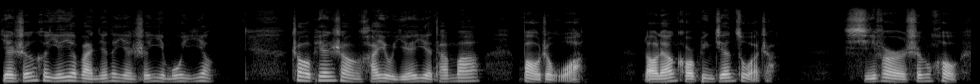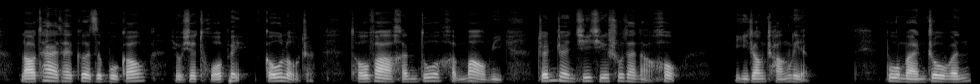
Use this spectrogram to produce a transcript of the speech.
眼神和爷爷晚年的眼神一模一样。照片上还有爷爷他妈抱着我，老两口并肩坐着。媳妇儿身后，老太太个子不高，有些驼背，佝偻着，头发很多，很茂密，整整齐齐梳在脑后，一张长脸，布满皱纹，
